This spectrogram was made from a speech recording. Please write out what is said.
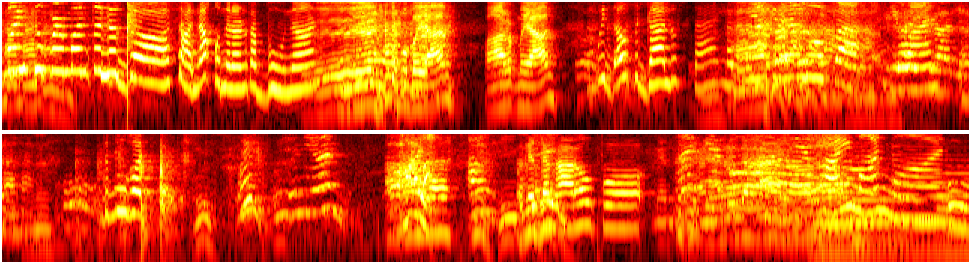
May Superman talaga. Sana ako na lang natabunan. Uy, uy, uy, gusto mo ba yan? Pangarap mo yan? Without the galos tayo. Tabunan kita ng lupa. You want? Nabuhat po. Magandang araw po. Hi, Mon Mon. Oh,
